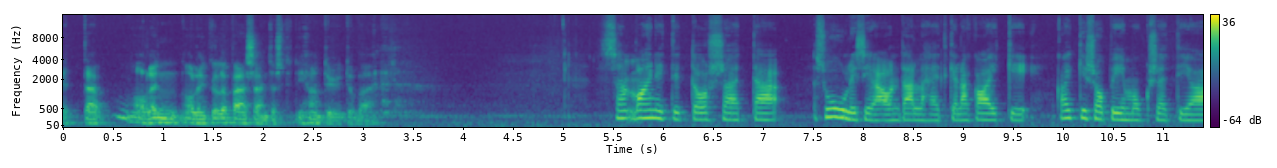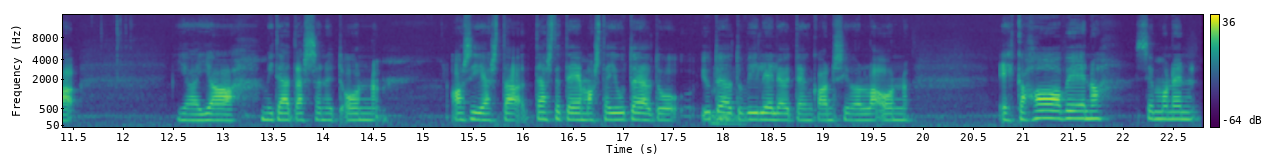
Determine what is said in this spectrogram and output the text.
Että olen, olen kyllä pääsääntöisesti ihan tyytyväinen. Sä mainittit tuossa, että suullisia on tällä hetkellä kaikki, kaikki sopimukset ja, ja, ja mitä tässä nyt on asiasta, tästä teemasta juteltu, juteltu mm. viljelijöiden kanssa, joilla on ehkä haaveena semmoinen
